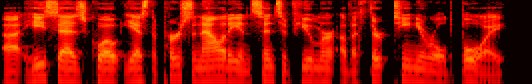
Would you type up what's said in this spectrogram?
Uh, he says, "quote He has the personality and sense of humor of a 13 year old boy.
